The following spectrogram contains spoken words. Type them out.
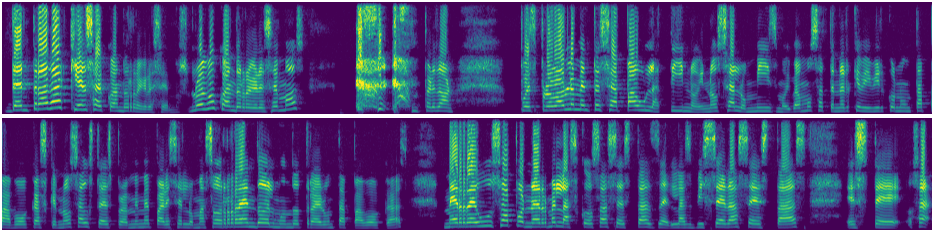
de entrada, quién sabe cuándo regresemos. Luego, cuando regresemos, perdón, pues probablemente sea paulatino y no sea lo mismo y vamos a tener que vivir con un tapabocas que no sé ustedes, pero a mí me parece lo más horrendo del mundo traer un tapabocas. Me rehuso a ponerme las cosas estas de las viseras estas, este, o sea,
